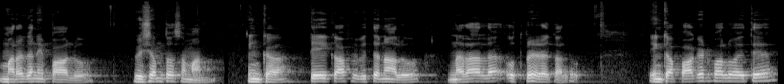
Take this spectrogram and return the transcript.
మరగని పాలు విషంతో సమానం. ఇంకా టీ కాఫీ విత్తనాలు నరాల ఉత్ప్రేరకాలు. ఇంకా పాకెట్ పాలు అయితే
